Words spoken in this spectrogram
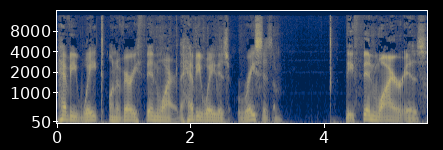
heavy weight on a very thin wire. The heavy weight is racism. The thin wire is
